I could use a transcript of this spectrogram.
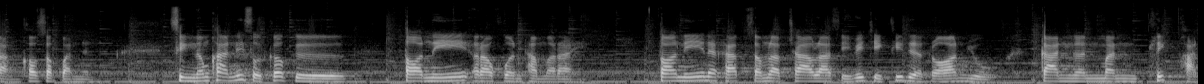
ต่ำเข้าสักวันหนึ่ง สิ่งสำคัญที่สุดก็คือ ตอนนี้เราควรทำอะไร ตอนนี้นะครับสำหรับชาวราศีพิจิกที่เดือดร้อนอยู่ การเงินมันพลิกผัน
